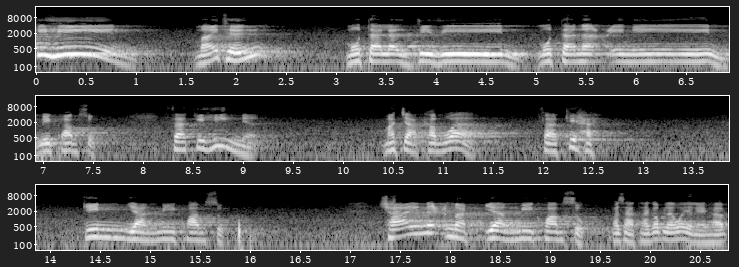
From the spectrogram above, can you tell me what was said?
คิฮีนหมายถึงมุตลัซิซีนมุตนาอิมีนมีความสุขฟาคิฮีนเนี่ยมาจากคำว่าฟาคิฮะกินอย่างมีความสุข ใช้เนืหมัดอย่างมีความสุข ภาษาไทยก็แปลว่าอย่างไงครับ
